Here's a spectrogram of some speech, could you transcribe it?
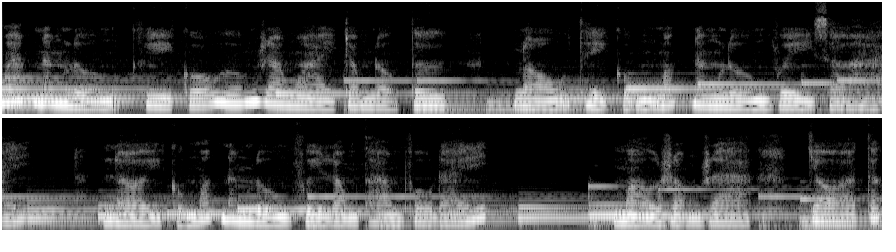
mát năng lượng khi cố hướng ra ngoài trong đầu tư? Lỗ thì cũng mất năng lượng vì sợ hãi, lời cũng mất năng lượng vì lòng tham vô đáy mở rộng ra cho tất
